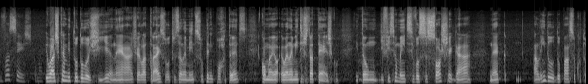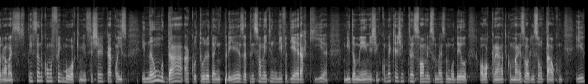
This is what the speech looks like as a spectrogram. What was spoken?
E vocês? É Eu acho que a metodologia, né, a Ágil, ela traz outros elementos super importantes, como é, é o elemento estratégico. Então, dificilmente, se você só chegar né, além do, do passo cultural, mas pensando como framework mesmo, você chegar com isso e não mudar a cultura da empresa, principalmente no nível de hierarquia, middle management, como é que a gente transforma isso mais no modelo holocrático, mais horizontal? E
